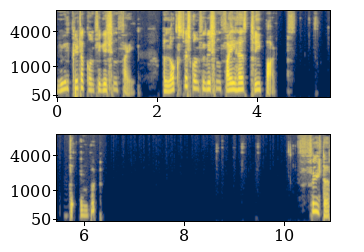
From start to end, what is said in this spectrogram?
we will create a configuration file. A Logstash configuration file has three parts. The input, filter,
